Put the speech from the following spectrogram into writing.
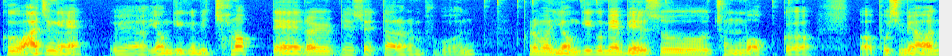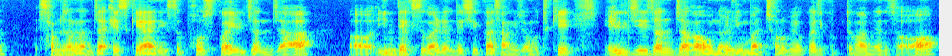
그 와중에 연기금이 천억대를 매수했다라는 부분. 그러면 연기금의 매수 종목 그 어, 보시면 삼성전자, SK하이닉스, 포스코, 일전자 어, 인덱스 관련된 시가상위 종목 특히 LG전자가 오늘 6만 1,500원까지 급등하면서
